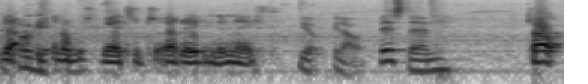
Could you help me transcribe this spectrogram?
Ja, Okay. ein bisschen mehr zu äh, reden demnächst. Ja, genau. Bis dann. Ciao.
